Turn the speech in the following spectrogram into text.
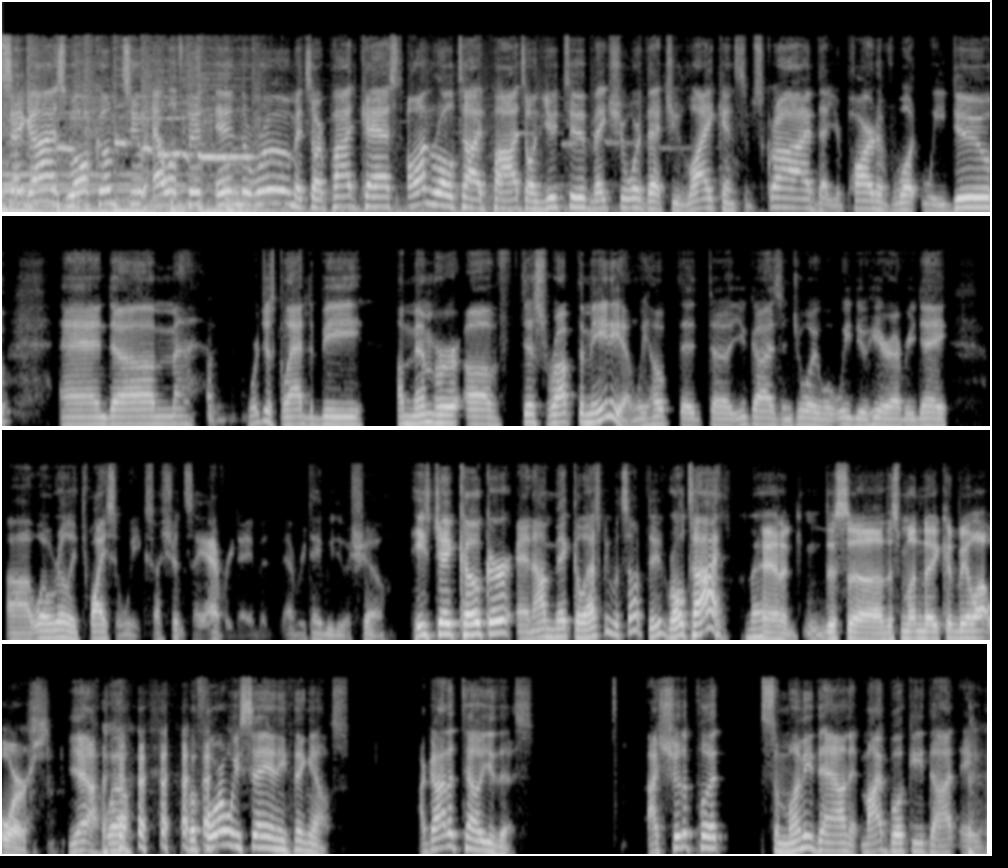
say, guys, welcome to Elephant in the Room. It's our podcast on Roll Tide Pods on YouTube. Make sure that you like and subscribe, that you're part of what we do. And um, we're just glad to be a member of Disrupt the Media. We hope that uh, you guys enjoy what we do here every day. Uh, well, really twice a week. So I shouldn't say every day, but every day we do a show. He's Jake Coker, and I'm Mick Gillispie. What's up, dude? Roll Tide. Man, it, this uh this Monday could be a lot worse. Yeah. Well, before we say anything else, I got to tell you this. I should have put some money down at mybookie.ag.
